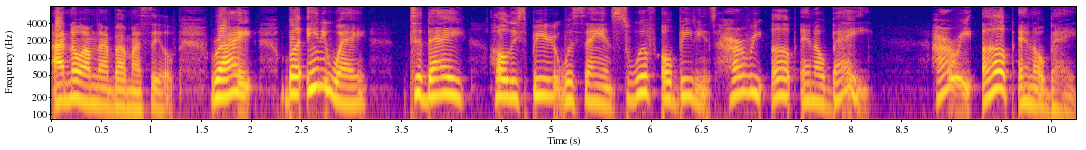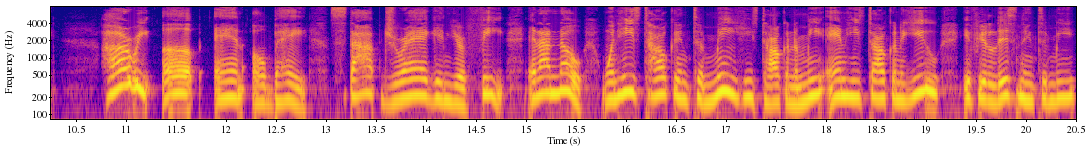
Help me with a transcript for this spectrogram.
I know I'm not by myself, right? But anyway, today Holy Spirit was saying swift obedience. Hurry up and obey. Hurry up and obey. Hurry up and obey. Stop dragging your feet. And I know when he's talking to me, he's talking to me and he's talking to you if you're listening to me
